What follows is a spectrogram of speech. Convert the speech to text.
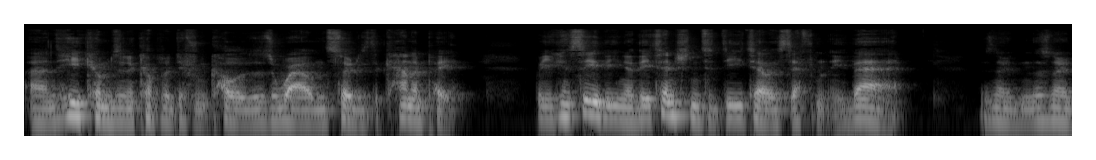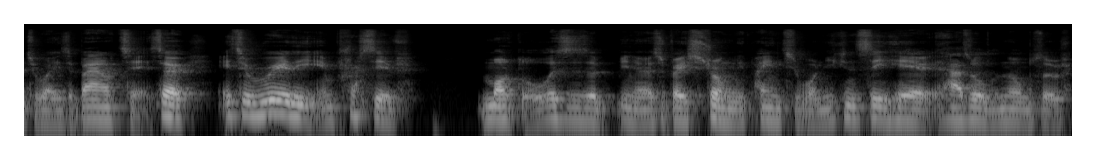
and he comes in a couple of different colours as well, and so does the canopy. But you can see the you know the attention to detail is definitely there. There's no there's no two ways about it. So it's a really impressive model. This is a you know it's a very strongly painted one. You can see here it has all the normal sort of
